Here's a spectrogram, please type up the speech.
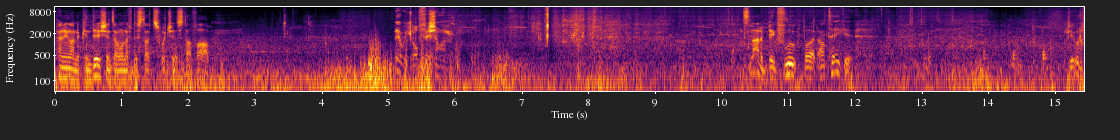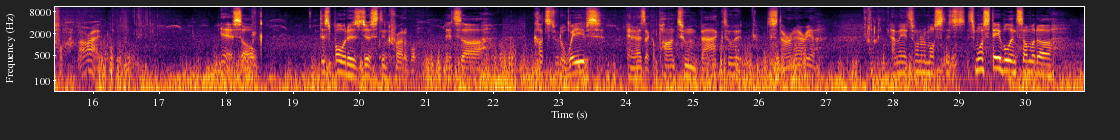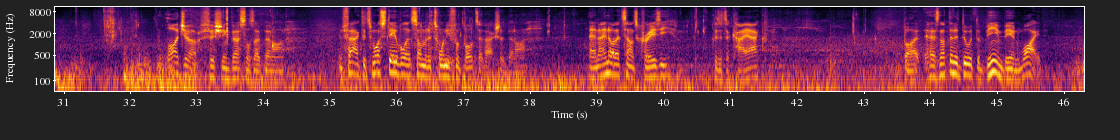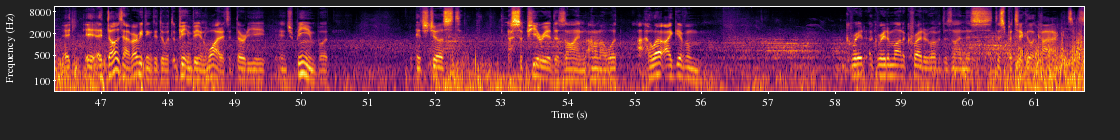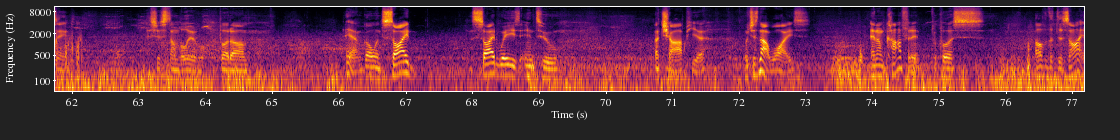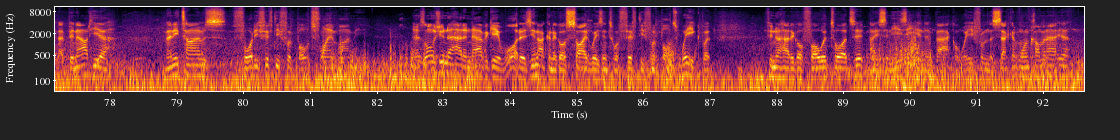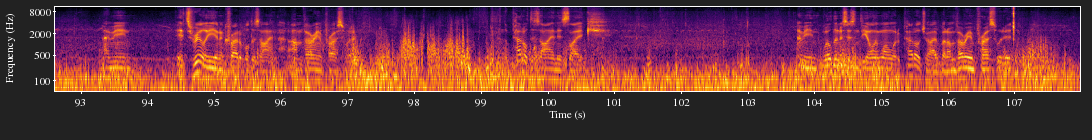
depending on the conditions, I won't have to start switching stuff up. There we go, fish on. It's not a big fluke, but I'll take it. Beautiful. All right. Yeah, so this boat is just incredible. It's uh cuts through the waves and it has like a pontoon back to it, stern area. I mean, it's one of the most, it's, it's more stable than some of the larger fishing vessels I've been on. In fact, it's more stable than some of the 20 foot boats I've actually been on. And I know that sounds crazy because it's a kayak, but it has nothing to do with the beam being wide. It, it, it does have everything to do with the beam being wide. It's a 38 inch beam, but it's just a superior design. I don't know what, however, I give them great a great amount of credit whoever designed this this particular kayak. It's insane. It's just unbelievable. But um, yeah, I'm going side sideways into a chop here, which is not wise. And I'm confident because of the design. I've been out here many times, 40, 50 foot boats flying by me. And as long as you know how to navigate waters, you're not going to go sideways into a 50 foot boat's wake. But if you know how to go forward towards it nice and easy and then back away from the second one coming at you I mean it's really an incredible design. I'm very impressed with it. And the pedal design is like I mean Wilderness isn't the only one with a pedal drive but I'm very impressed with it.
